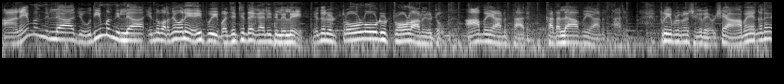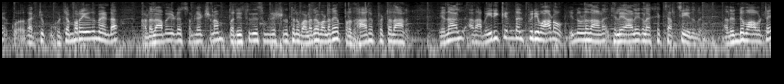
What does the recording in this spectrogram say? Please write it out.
ആനയും വന്നില്ല ജ്യോതിയും വന്നില്ല എന്ന് പറഞ്ഞ പോലെ ആയിപ്പോയി ബജറ്റിന്റെ കാര്യത്തിലല്ലേ? എന്നാലും ട്രോളോട് ട്രോളാണ് കേട്ടോ. ആമയാണ് താരം കടലാമയാണ് താരം. പ്രിയപ്പെട്ട പ്രേക്ഷകരെ പക്ഷേ ആമ അങ്ങനെ കറ്റു പറയുന്നതും വേണ്ട. കടലാമയുടെ സംരക്ഷണം പരിസ്ഥിതി സംരക്ഷണത്തിന് വളരെ വളരെ പ്രധാനപ്പെട്ടതാണ്. എന്നാൽ അത് അമേരിക്കൻ താല്പര്യമാണോ എന്നുള്ളതാണ് ചില ആളുകളൊക്കെ ചർച്ച ചെയ്യുന്നത്. അതെന്തുമാവട്ടെ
